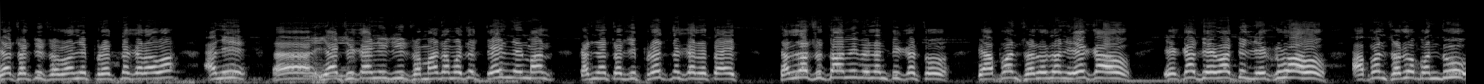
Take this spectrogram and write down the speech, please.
यासाठी सर्वांनी प्रयत्न करावा आणि या ठिकाणी जी समाजामध्ये तेल निर्माण करण्याचा जी प्रयत्न करत आहेत त्यांनासुद्धा आम्ही विनंती करतो की आपण सर्वजण एक आहो एका देवाचे लेकरू आहो आपण सर्व बंधू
